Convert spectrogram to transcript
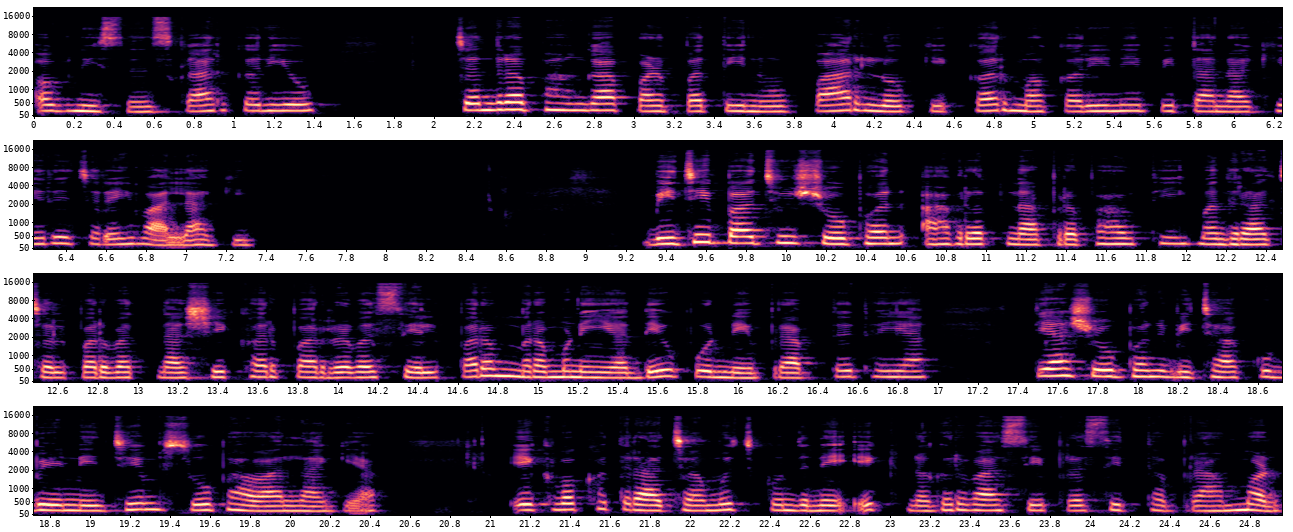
અગ્નિ સંસ્કાર કર્યો. ચંદ્રભાંગા પણ પતિનું પારલૌકિક કર્મ કરીને પિતાના ઘેરે જ રહેવા લાગી. બીજી બાજુ શોભન આવ્રતના પ્રભાવથી મંદરાચલ પર્વતના શિખર પર રવસેલ પરમ રમણીય દેવપુરને પ્રાપ્ત થયા. ત્યાં શોભન બીજા કુબેરની જેમ શોભાવા લાગ્યા. એક વખત રાજા મુચકુંદને એક નગરવાસી પ્રસિદ્ધ બ્રાહ્મણ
